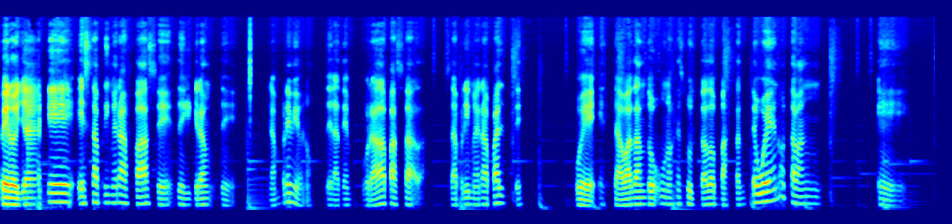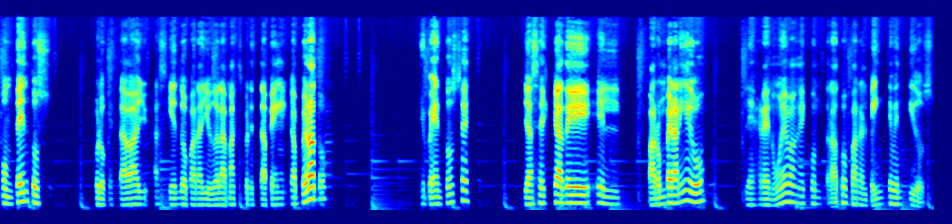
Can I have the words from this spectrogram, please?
Pero ya que esa primera fase del Gran, de, gran Premio, no, de la temporada pasada, esa primera parte, pues estaba dando unos resultados bastante buenos, estaban eh, contentos por lo que estaba haciendo para ayudar a Max Verstappen en el campeonato. Y pues entonces, ya cerca del el parón veraniego, le renuevan el contrato para el 2022.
